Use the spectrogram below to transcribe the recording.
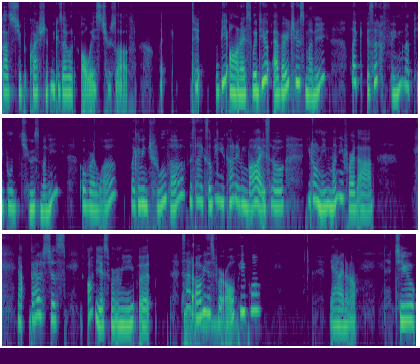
That's a stupid question because i would always choose love. Like to be honest would you ever choose money? Like is it a thing that people choose money over love? Like, I mean, true love is like something you can't even buy, so you don't need money for that. Yeah, that is just obvious for me, but Is that obvious for all people? Yeah, I don't know. Two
